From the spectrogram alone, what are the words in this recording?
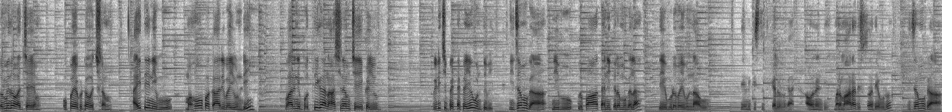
తొమ్మిదో అధ్యాయం ముప్పై ఒకటో వచనం. అయితే నీవు మహోపకారివై ఉండి వారిని బొత్తిగా నాశనం చేయకయు విడిచిపెట్టకయు ఉంటివి. నిజముగా నీవు కృపా కనికరము గల దేవుడవై ఉన్నావు. దేవునికి స్థితి కలుగును గాక. అవునండి మనం ఆరాధిస్తున్న దేవుడు నిజముగా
